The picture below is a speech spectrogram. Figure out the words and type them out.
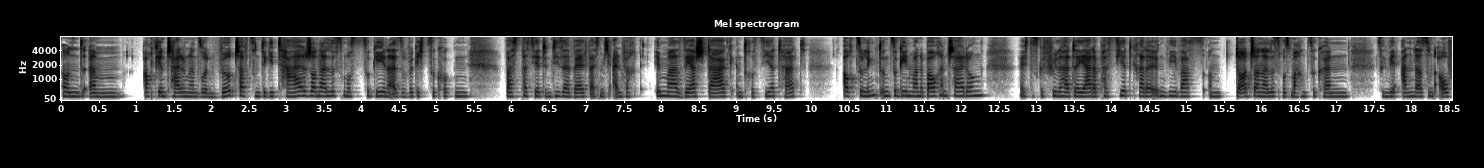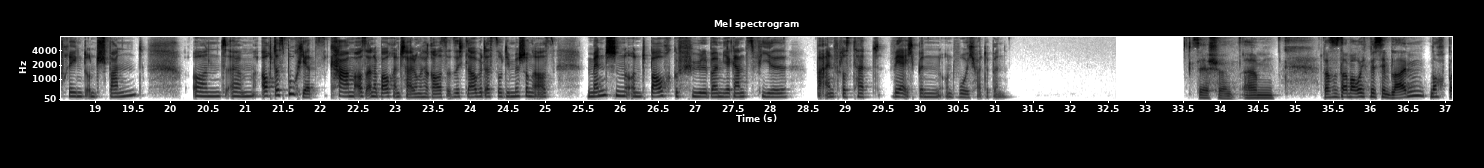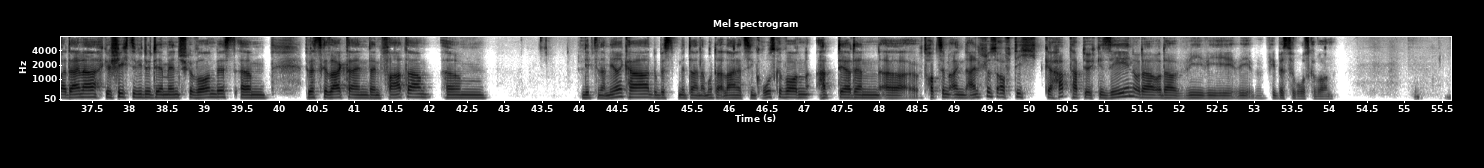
Und ähm, auch die Entscheidung dann so in Wirtschafts- und Digitaljournalismus zu gehen, also wirklich zu gucken, was passiert in dieser Welt, weil es mich einfach immer sehr stark interessiert hat. Auch zu LinkedIn zu gehen war eine Bauchentscheidung, weil ich das Gefühl hatte, ja, da passiert gerade irgendwie was und dort Journalismus machen zu können, ist irgendwie anders und aufregend und spannend. Und ähm, auch das Buch jetzt kam aus einer Bauchentscheidung heraus. Also ich glaube, dass so die Mischung aus Menschen und Bauchgefühl bei mir ganz viel beeinflusst hat, wer ich bin und wo ich heute bin. Sehr schön. Ähm, lass uns da mal ruhig ein bisschen bleiben, noch bei deiner Geschichte, wie du der Mensch geworden bist. Ähm, du hast gesagt, dein, dein Vater ähm, lebt in Amerika, du bist mit deiner Mutter alleinerziehend groß geworden. Hat der denn äh, trotzdem einen Einfluss auf dich gehabt? Habt ihr euch gesehen oder, oder wie, wie, wie, wie bist du groß geworden?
